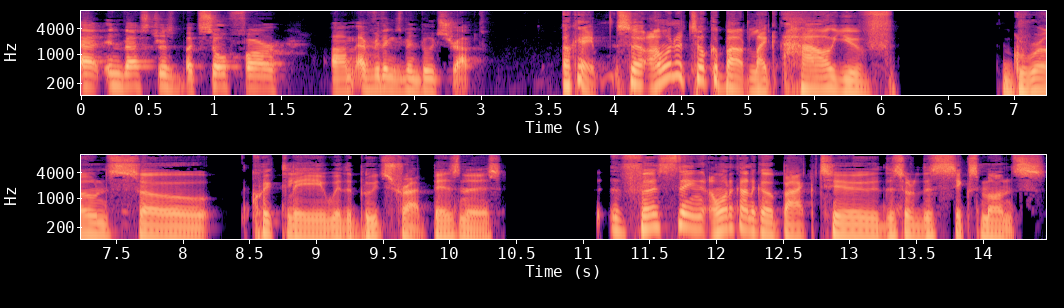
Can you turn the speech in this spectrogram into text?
at investors, but so far um, everything's been bootstrapped. Okay, so I want to talk about like how you've grown so quickly with the bootstrap business. The first thing I want to kind of go back to the sort of the six months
